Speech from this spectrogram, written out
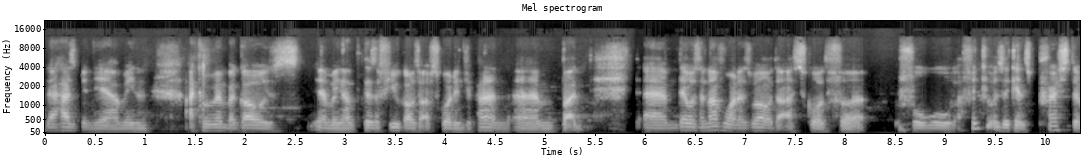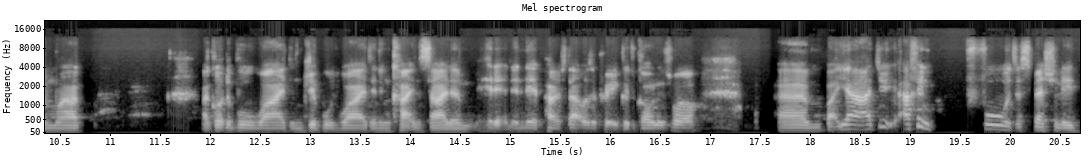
there has been, yeah. I mean, I can remember goals. I mean, there's a few goals that I've scored in Japan, um, but um, there was another one as well that I scored for for Wolves. I think it was against Preston where I I got the ball wide and dribbled wide and then cut inside and hit it in the near post. That was a pretty good goal as well. Um, but yeah, I do. I think forwards especially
